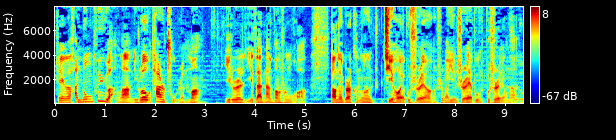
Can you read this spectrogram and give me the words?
这个汉中忒远了。你说他是楚人嘛，一直也在南方生活，到那边可能气候也不适应，是吧？饮食也不不适应的。都不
